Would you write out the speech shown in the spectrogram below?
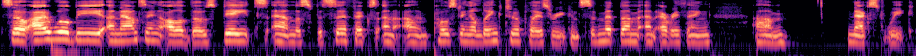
So I will be announcing all of those dates and the specifics and, and posting a link to a place where you can submit them and everything um, next week.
